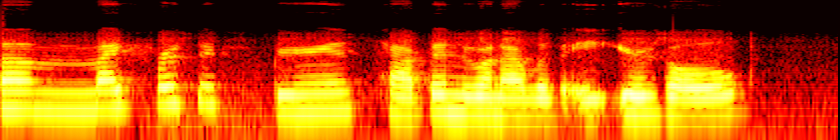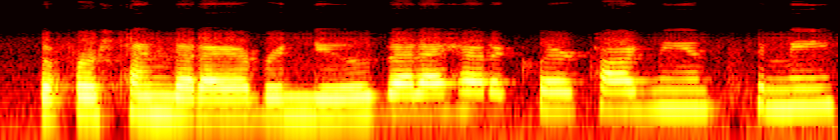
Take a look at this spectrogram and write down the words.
Um, my first experience happened when I was eight years old the first time that I ever knew that I had a claircognizance to me.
